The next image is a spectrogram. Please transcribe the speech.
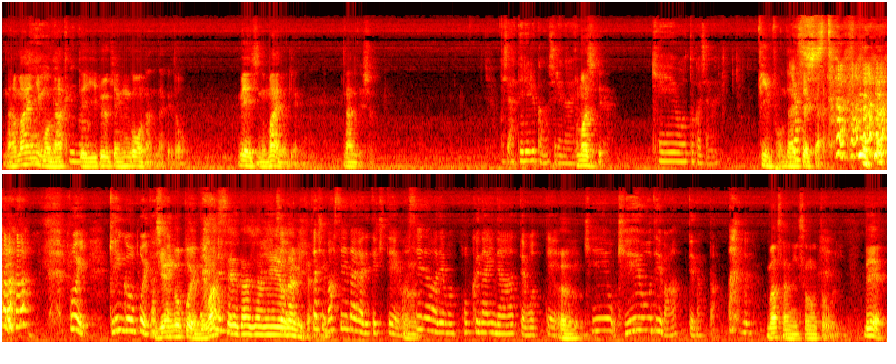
名前にもなっている元号なんだけど明治の前の元号なんでしょ私当てれるかもしれない。うマジで？慶応とかじゃない。ピンポン大正解ぽい言語っぽい確かに。言語っぽいよね。早稲田じゃねえよなみたいな私早稲田が出てきてうん。早稲田はでもっぽくないなって思って、うん。慶応慶応では？ってなった。まさにその通り。で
